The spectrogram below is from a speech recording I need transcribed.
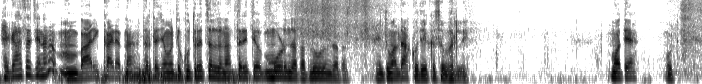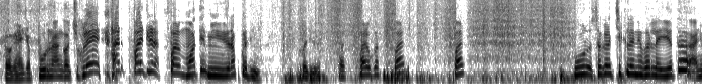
हे घासाचे ना बारीक काड्यात ना तर त्याच्यामुळे ते कुत्रे चाललं ना तरी ते मोडून जातात लोळून जातात. आणि तुम्हाला दाखवते कसं भरले मोत्या उठ. बघा ह्याच्या पूर्ण अंगावर चुकले हर पळ तिकडं पळ मोत्या मी रपका देईन पळ तिकडं पळ पळ लवकर, पळ पळ. पूर सगळं चिखल्याने भरलं येतं आणि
